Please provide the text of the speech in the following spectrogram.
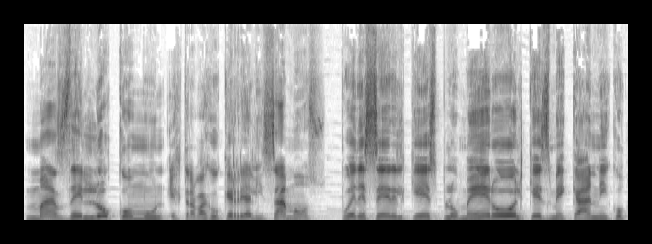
más de lo común el trabajo que realizamos. Puede ser el que es plomero, el que es mecánico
